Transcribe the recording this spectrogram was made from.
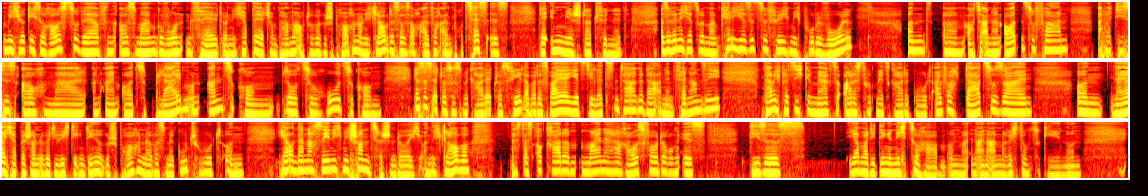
mich wirklich so rauszuwerfen aus meinem gewohnten Feld. Und ich habe da jetzt schon ein paar Mal auch drüber gesprochen und ich glaube, dass das auch einfach ein Prozess ist, der in mir stattfindet. Also wenn ich jetzt so in meinem Caddy hier sitze, fühle ich mich pudelwohl und ähm, auch zu anderen Orten zu fahren, aber dieses auch mal an einem Ort zu bleiben und anzukommen, so zur Ruhe zu kommen, das ist etwas, was mir gerade etwas fehlt, aber das war ja jetzt die letzten Tage da an dem Fennernsee, da habe ich plötzlich gemerkt, so, oh, das tut mir jetzt gerade gut, einfach da zu sein und naja, ich habe ja schon über die wichtigen Dinge gesprochen, ne, was mir gut tut. Und ja, und danach sehne ich mich schon zwischendurch. Und ich glaube, dass das auch gerade meine Herausforderung ist, dieses, ja, mal die Dinge nicht zu haben und mal in eine andere Richtung zu gehen. Und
